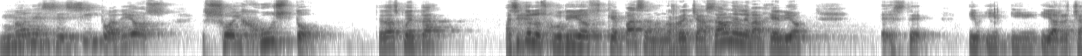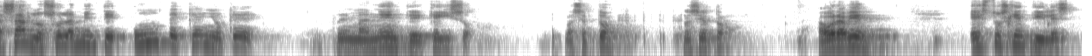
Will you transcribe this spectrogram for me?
No necesito a Dios. Soy justo. ¿Te das cuenta? Así que los judíos, ¿qué pasa, hermanos? Rechazaron el Evangelio este, y, al rechazarlo, solamente un pequeño que remanente que hizo, lo aceptó, ¿no es cierto? Ahora bien, estos gentiles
